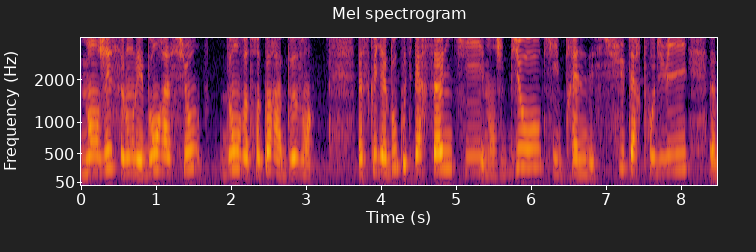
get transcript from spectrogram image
manger selon les bons ratios dont votre corps a besoin. Parce qu'il y a beaucoup de personnes qui mangent bio, qui prennent des super produits, euh,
